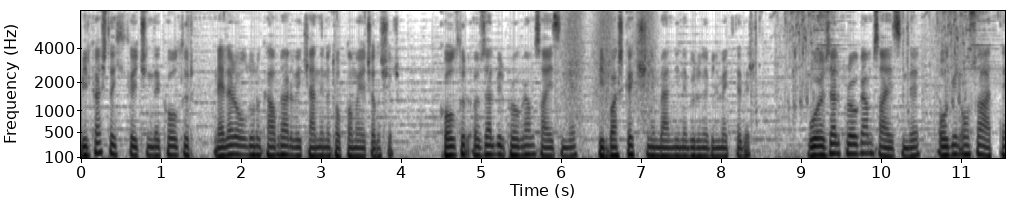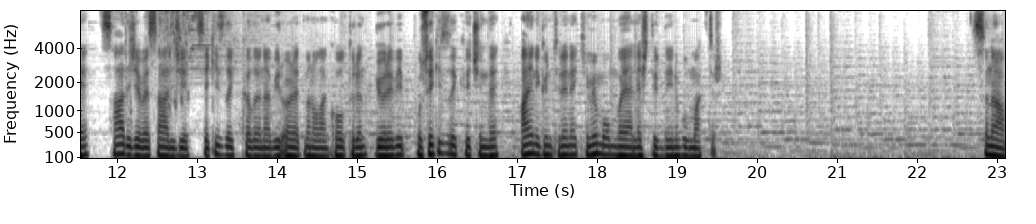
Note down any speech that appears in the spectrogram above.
Birkaç dakika içinde Coulter neler olduğunu kavrar ve kendini toplamaya çalışır. Coulter özel bir program sayesinde bir başka kişinin benliğine bürünebilmektedir. Bu özel program sayesinde o gün o saatte sadece ve sadece 8 dakikalığına bir öğretmen olan Coulter'ın görevi bu 8 dakika içinde aynı gün trene kimin bomba yerleştirdiğini bulmaktır. Sınav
